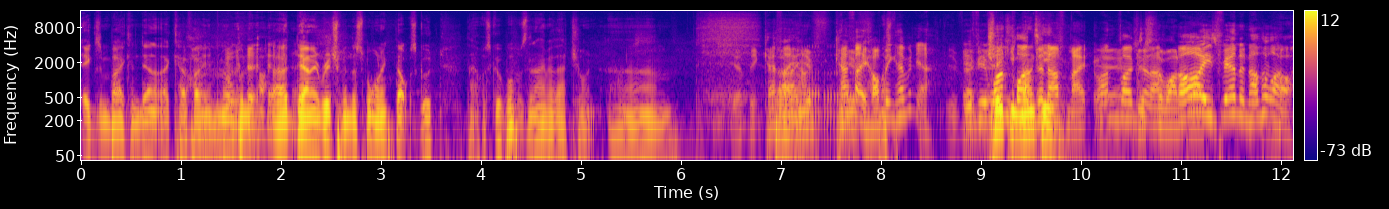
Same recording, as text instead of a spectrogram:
eggs and bacon down at that cafe in Melbourne, uh, down in Richmond this morning. That was good. That was good. What was the name of that joint? Um, You've been cafe, Uh, you've- cafe you've- hopping, haven't you? you've If you one plug's monkey. enough, mate. One Yeah, plug's just enough. one oh, plug. he's found another one. Oh,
